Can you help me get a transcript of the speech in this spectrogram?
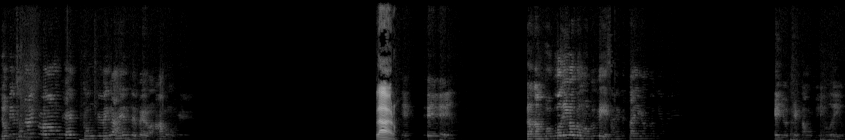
Yo pienso que no hay problema con que, venga gente, pero ajá, como que. Claro. Este, pero tampoco digo como que esa gente está llegando aquí a ellos que estamos bien jodidos.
